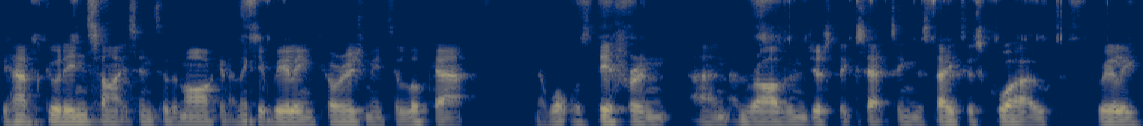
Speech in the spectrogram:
we had good insights into the market. I think it really encouraged me to look at you know, what was different and, and rather than just accepting the status quo, really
